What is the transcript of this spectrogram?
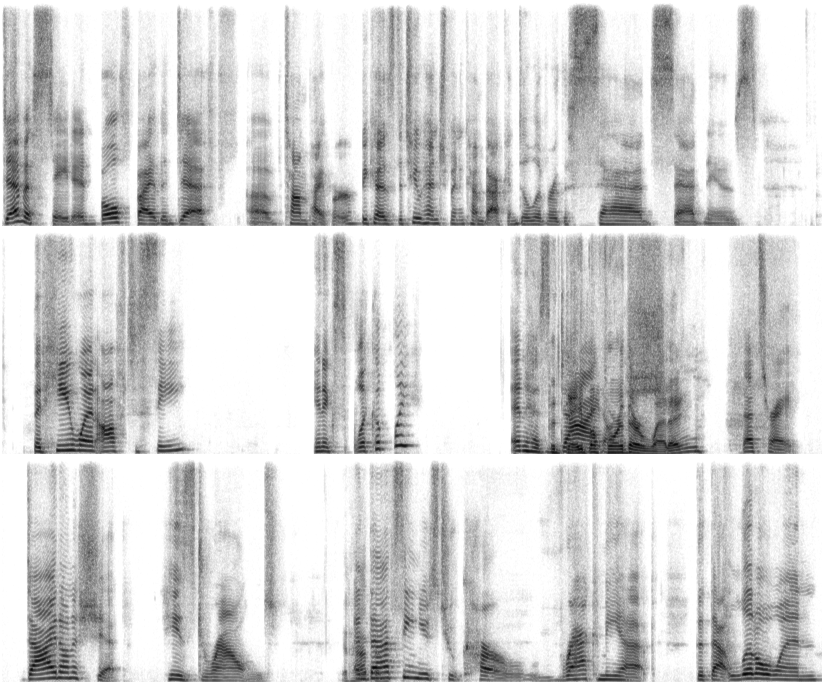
devastated both by the death of Tom Piper because the two henchmen come back and deliver the sad, sad news that he went off to sea inexplicably and has The died day before their ship. wedding. That's right. Died on a ship. He's drowned. And that scene used to crack me up that that little one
